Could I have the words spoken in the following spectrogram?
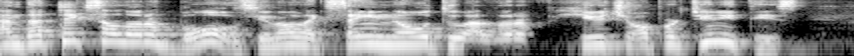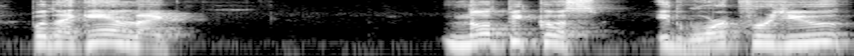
And that takes a lot of balls you know like saying no to a lot of huge opportunities. But again like not because it worked for you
